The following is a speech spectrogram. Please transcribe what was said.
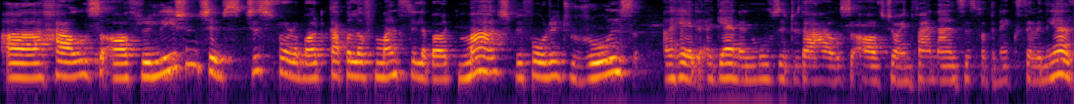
uh, house of relationships just for about a couple of months till about March before it rolls ahead again and moves into the house of joint finances for the next seven years.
